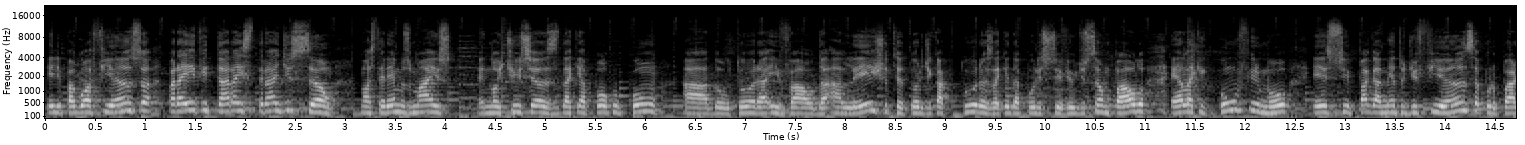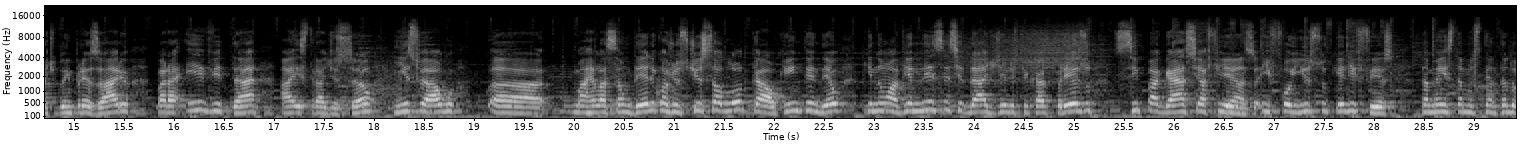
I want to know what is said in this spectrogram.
Ele pagou a fiança para evitar a extradição. Nós teremos mais eh, notícias daqui a pouco com a doutora Ivalda Aleixo, setor de capturas aqui da Polícia Civil de São Paulo, ela que confirmou esse pagamento de fiança por parte do empresário para evitar a extradição, e isso é algo uh, uma relação dele com a justiça local, que entendeu que não havia necessidade de ele ficar preso se pagasse a fiança. E foi isso que ele fez. Também estamos tentando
